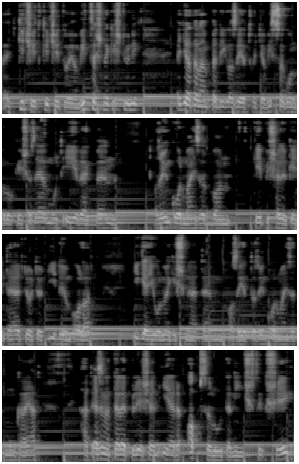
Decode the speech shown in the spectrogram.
egy kicsit, kicsit olyan viccesnek is tűnik, Egyáltalán pedig azért, hogyha visszagondolok, és az elmúlt években az önkormányzatban képviselőként eltöltött időm alatt igen jól megismertem azért az önkormányzat munkáját. Hát ezen a településen ilyenre abszolút nincs szükség.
